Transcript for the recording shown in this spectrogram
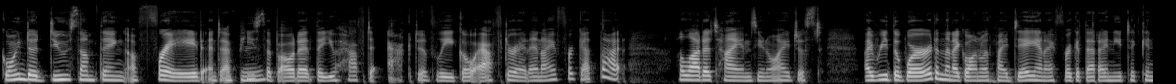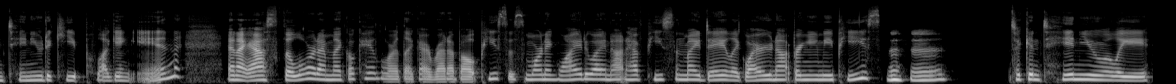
going to do something afraid and to have mm-hmm. peace about it, that you have to actively go after it. And I forget that a lot of times, you know, I just I read the word and then I go on with my day and I forget that I need to continue to keep plugging in. And I ask the Lord, I'm like, okay, Lord, like I read about peace this morning. Why do I not have peace in my day? Like, why are you not bringing me peace? Mm-hmm. To continually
